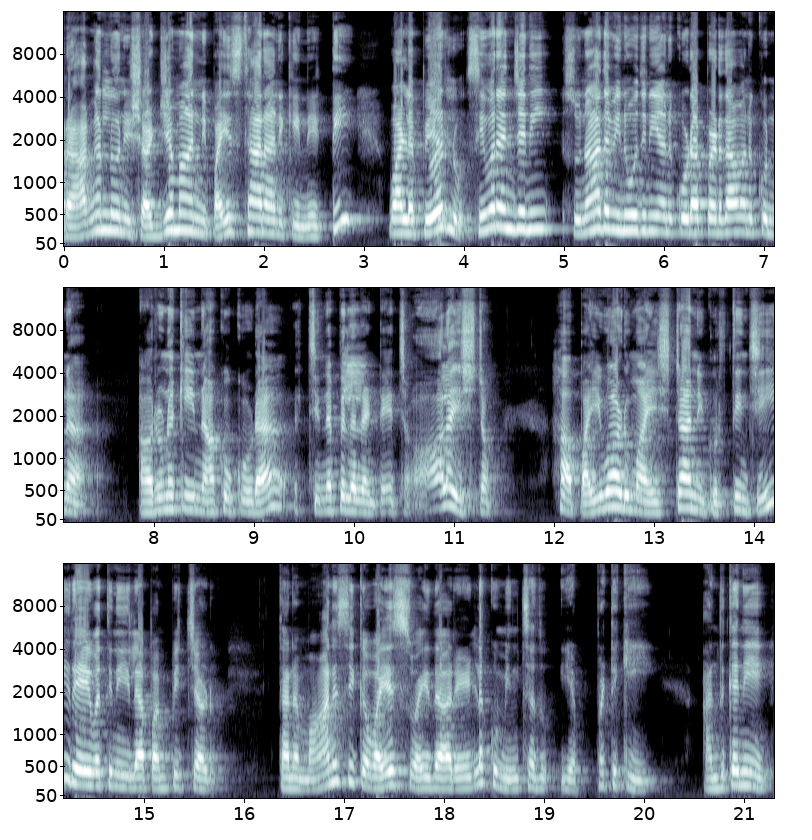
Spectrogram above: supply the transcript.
రాగంలోని షడ్జమాన్ని పై స్థానానికి నెట్టి వాళ్ళ పేర్లు శివరంజని సునాద వినోదిని అని కూడా పెడదామనుకున్నా. అరుణకి నాకు కూడా చిన్నపిల్లలంటే చాలా ఇష్టం. ఆ పైవాడు మా ఇష్టాన్ని గుర్తించి రేవతిని ఇలా పంపించాడు. తన మానసిక వయస్సు ఐదారేళ్ళకు మించదు ఎప్పటికీ. అందుకని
